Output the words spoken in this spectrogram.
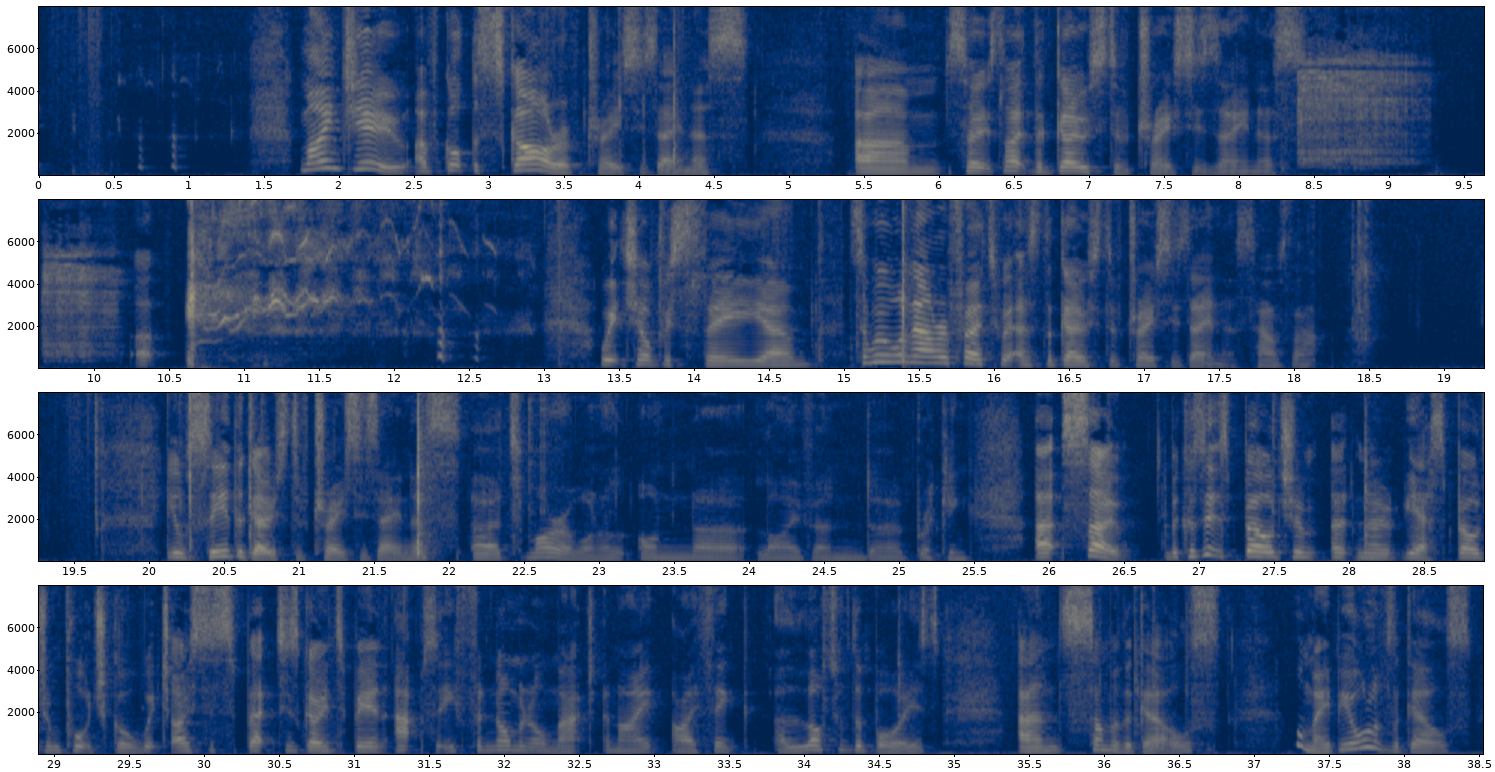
Mind you, I've got the scar of Tracy's anus. Um, so it's like the ghost of Tracy's anus. Uh, which obviously um, so we will now refer to it as the ghost of Tracy's anus. How's that? You'll see the ghost of Tracy's anus uh, tomorrow on on uh, live and uh, bricking. Uh, so because it's Belgium, uh, no, yes, Belgium Portugal, which I suspect is going to be an absolutely phenomenal match, and I I think a lot of the boys and some of the girls, or maybe all of the girls,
